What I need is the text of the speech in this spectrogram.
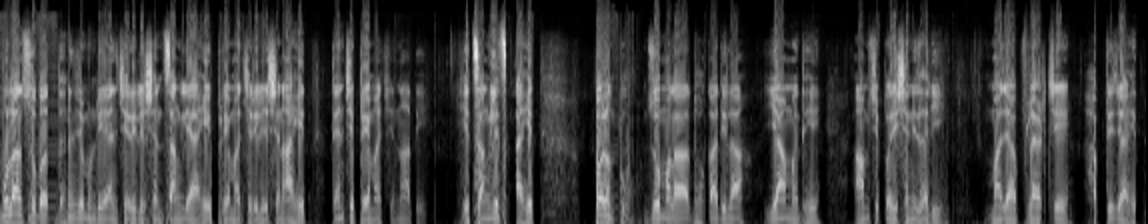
मुलांसोबत धनंजय मुंडे यांचे रिलेशन चांगले आहे प्रेमाचे रिलेशन आहेत. त्यांचे प्रेमाचे नाते हे चांगलेच आहेत. परंतु जो मला धोका दिला यामध्ये आमची परेशानी झाली. माझ्या फ्लॅटचे हप्ते जे आहेत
